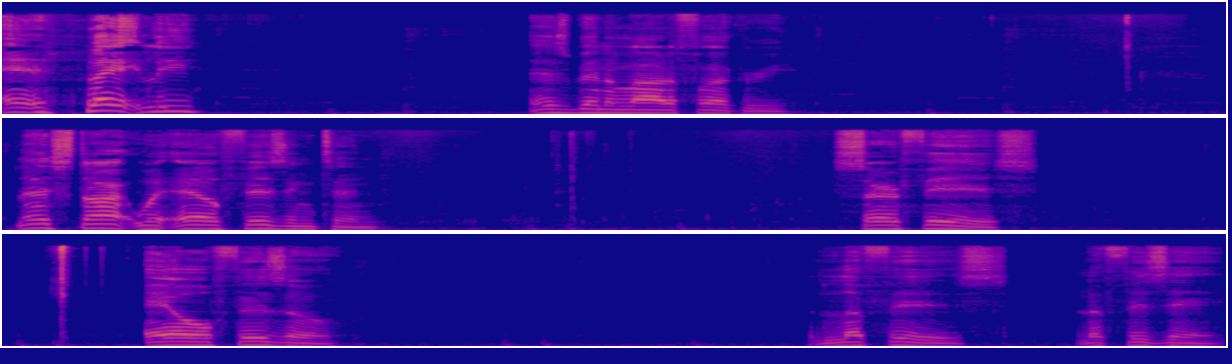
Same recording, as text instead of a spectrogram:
and lately, it's been a lot of fuckery. Let's start with L. Fizzington. Sir Fizz. El Fizzle. La Fizz. La Fizze.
